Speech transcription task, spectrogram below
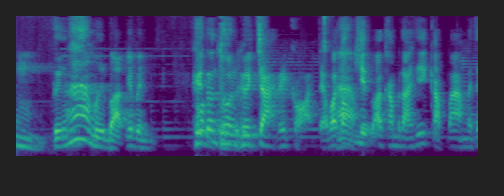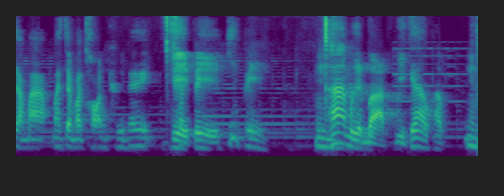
อืมถึงห้าหมื่นบาทก็เป็น คือต้นทุนคือจ่ายไปก่อน แต่ว่าต้องอ่าคิดว่ากำไรที่กลับมามันจะมามันจะมาทอนคืนได้กี่ปีกี่ปีห้าหมื่นบาทกี่แก้วครับอืม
